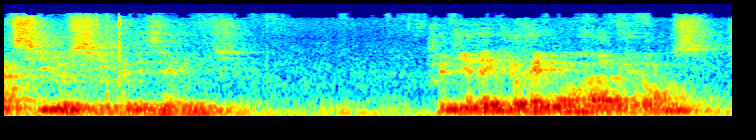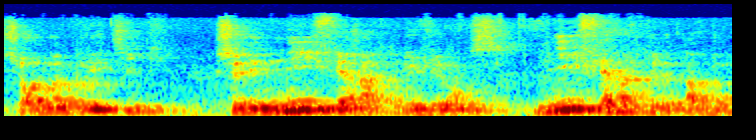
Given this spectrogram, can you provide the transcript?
ainsi le cycle des Érénies. Je dirais que répondre à la violence sur un mode politique, ce n'est ni faire acte de violence, ni faire acte de pardon,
